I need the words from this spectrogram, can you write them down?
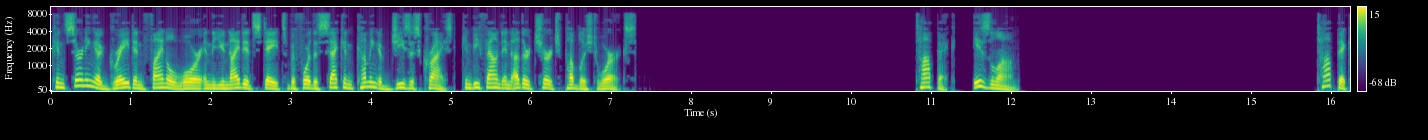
concerning a great and final war in the United States before the Second Coming of Jesus Christ, can be found in other church-published works. Islam Topic.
